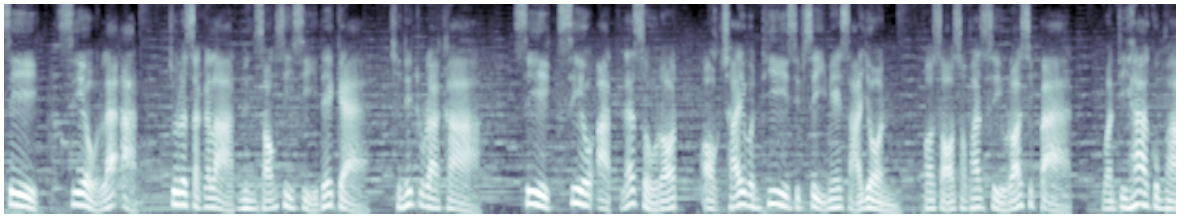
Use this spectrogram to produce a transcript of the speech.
ซีก เซี่ยว และอัด จุลศักราช 1244 ได้แก่ ชนิดราคา ซีก เซี่ยว อัด และโสรส ออกใช้วันที่ 14 เมษายน พศ 2418 วันที่ 5 กุมภา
